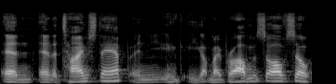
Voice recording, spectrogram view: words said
and, and a timestamp and you, you, got my problem solved. So,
